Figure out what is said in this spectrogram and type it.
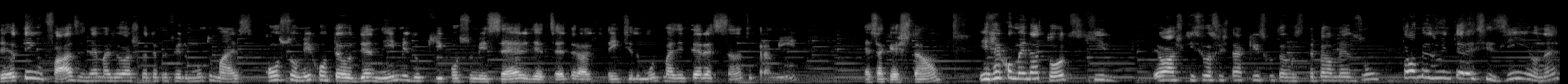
eu tenho fases, né? Mas eu acho que eu tenho preferido muito mais consumir conteúdo de anime do que consumir séries, etc. Eu acho que tem sido muito mais interessante para mim essa questão. E recomendo a todos que eu acho que se você está aqui escutando, você tem pelo menos um, pelo menos um interessezinho, né?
